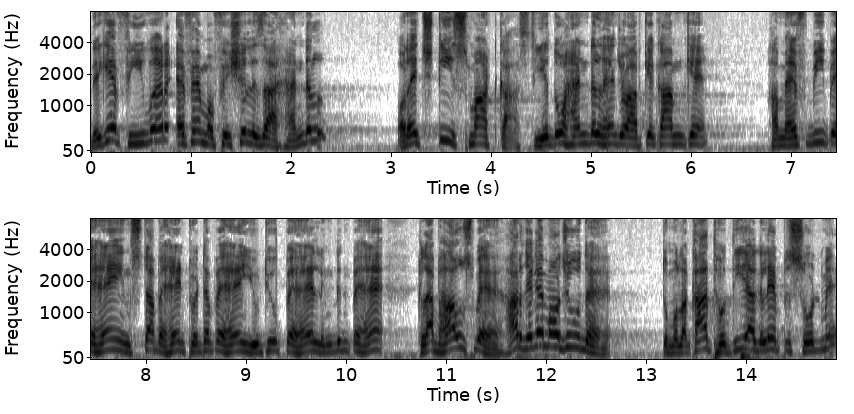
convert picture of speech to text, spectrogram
देखिए Fever F M official is a handle और एच टी स्मार्ट कास्ट ये दो हैंडल हैं जो आपके काम के हम एफ़ बी पे हैं इंस्टा पे हैं ट्विटर पे हैं यूट्यूब पे हैं लिंक्डइन पे हैं क्लब हाउस पे हैं, हर जगह मौजूद हैं। तो मुलाकात होती है अगले एपिसोड में।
